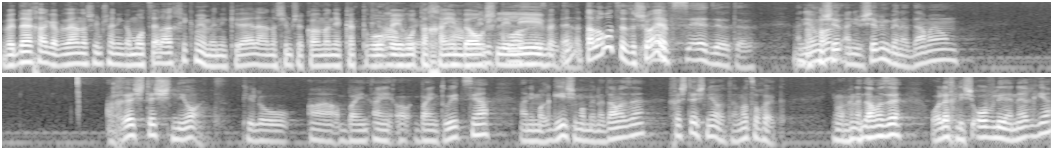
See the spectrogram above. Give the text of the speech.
ודרך אגב, זה האנשים שאני גם רוצה להרחיק ממני, כי אלה האנשים שכל הזמן יקטרו ויראו את החיים באור שלילי. ו... אתה לא רוצה, זה שואף. לא רוצה את זה יותר. נכון? אני, יושב, אני יושב עם בן אדם היום, אחרי שתי שניות, כאילו, באינטואיציה, אני מרגיש עם הבן אדם הזה, אחרי שתי שניות, אני לא צוחק. אם הבן אדם הזה הולך לשאוב לי אנרגיה,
